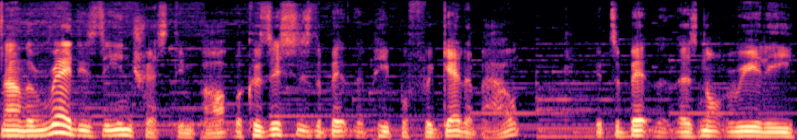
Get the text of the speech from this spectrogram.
Now the red is the interesting part because this is the bit that people forget about. It's a bit that there's not really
